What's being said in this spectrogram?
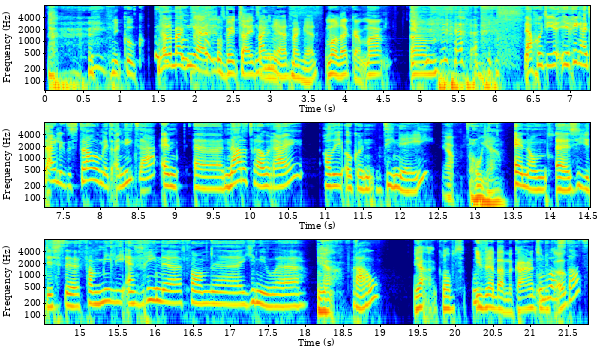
Die koek. Ja, dat maakt niet uit. Probeer tijd te Maakt niet uit, maakt niet uit. Wel lekker, maar... ehm, Nou goed, je, je ging uiteindelijk dus trouwen met Anita. En eh, na de trouwerij hadden je ook een diner. Oh ja. En dan eh, zie je dus de familie en vrienden van eh, je nieuwe ja. vrouw. Ja, klopt. Hoe- Iedereen bij elkaar Hoe natuurlijk was ook. dat?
